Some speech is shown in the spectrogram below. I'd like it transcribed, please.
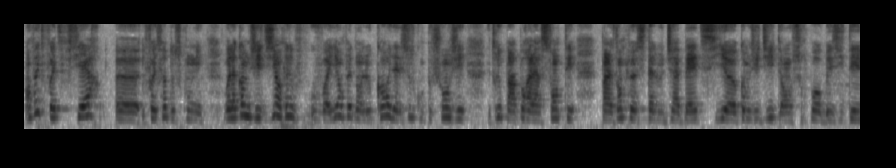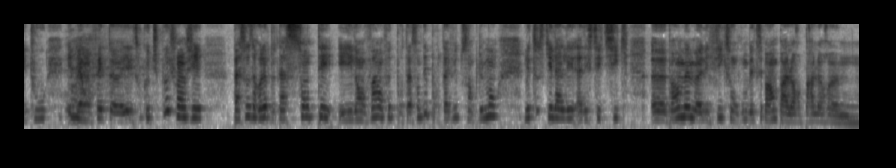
En fait, il faut être fier. euh, il faut être fier de ce qu'on est. Voilà, comme j'ai dit, en fait, vous, vous voyez, en fait, dans le corps, il y a des choses qu'on peut changer. Des trucs par rapport à la santé. Par exemple, si tu as le diabète, si, comme j'ai dit, tu es en surpoids, obésité et tout, et bien, en fait, il y a des trucs que tu peux changer. Parce que ça relève de ta santé. Et il en va, en fait, pour ta santé, pour ta vie, tout simplement. Mais tout ce qui est là à l'e- à l'esthétique, euh, par exemple, même euh, les filles qui sont complexées, par exemple, par leur. Par leur euh,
